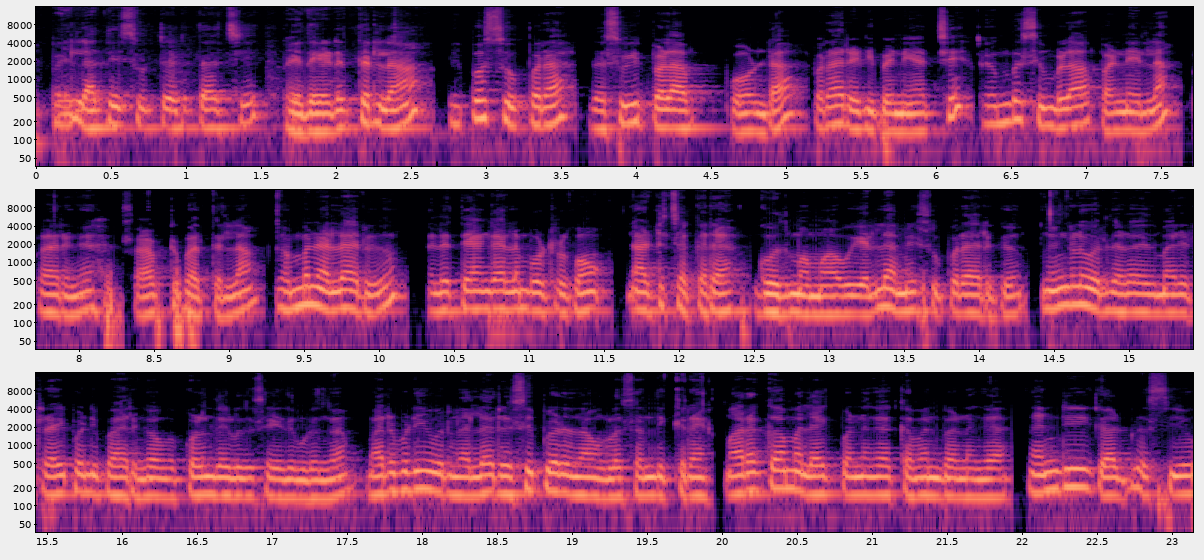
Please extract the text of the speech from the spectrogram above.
இப்போ எல்லாத்தையும் சுட்டு எடுத்தாச்சு. இப்போ இதை எடுத்துடலாம். இப்போ சூப்பராக இந்த ஸ்வீட் பழா போண்டா சூப்பராக ரெடி பண்ணியாச்சு. ரொம்ப சிம்பிளாக பண்ணிடலாம். பாருங்க சாப்பிட்டு பார்த்துடலாம். ரொம்ப நல்லா இருக்கும். அதில் தேங்காயெல்லாம் போட்டிருக்கோம். நாட்டு சக்கரை கோதுமை மாவு எல்லாமே சூப்பராக இருக்குது நீங்களும் ஒரு தடவை இது மாதிரி ட்ரை பண்ணி பாருங்கள் உங்கள் குழந்தைகளுக்கு செய்து கொடுங்க. மறுபடியும் ஒரு நல்ல ரெசிபியோட நான் உங்களை சந்திக்கிறேன். மறக்காமல் லைக் பண்ணுங்கள் கமெண்ட் பண்ணுங்கள் நன்றி. காட் பிளஸ் யூ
